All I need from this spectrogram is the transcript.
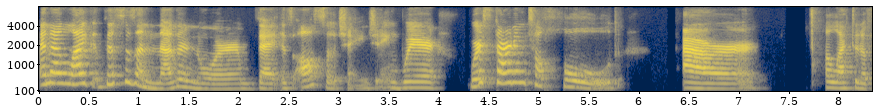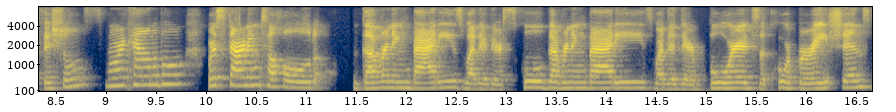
and I like this is another norm that is also changing where we're starting to hold our elected officials more accountable. We're starting to hold governing bodies, whether they're school governing bodies, whether they're boards or corporations,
